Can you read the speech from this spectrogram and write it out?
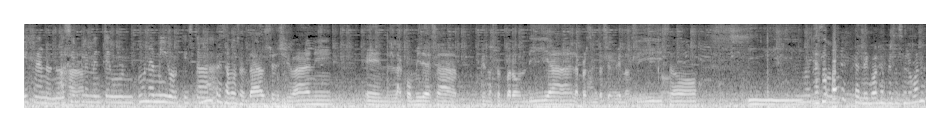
lejano, ¿no? Ajá. Simplemente un, un amigo que no está... pensamos en Darshu, en Shivani, en la comida esa que nos preparó un día, la presentación que nos hizo. Y está com- padre, el lenguaje empieza a ser humano.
